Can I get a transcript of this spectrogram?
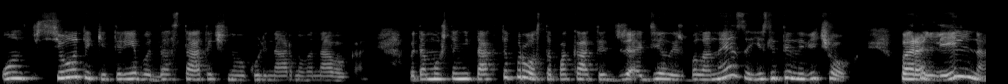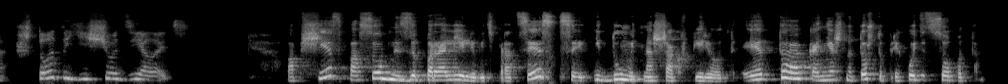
он все-таки требует достаточного кулинарного навыка, потому что не так-то просто, пока ты делаешь баланезы, если ты новичок, параллельно что-то еще делать. Вообще способность запараллеливать процессы и думать на шаг вперед – это, конечно, то, что приходит с опытом.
